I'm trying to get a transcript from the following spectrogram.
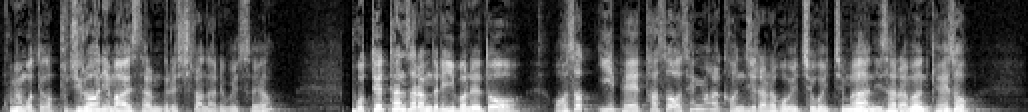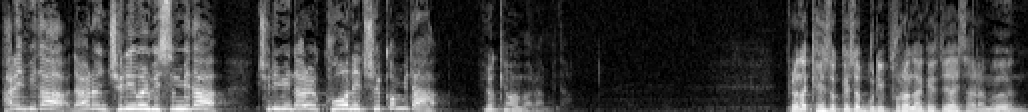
구명보트가 부지런히 마을 사람들을 실어 나르고 있어요. 보트에 탄 사람들이 이번에도 어서 이 배에 타서 생명을 건지라라고 외치고 있지만 이 사람은 계속 아닙니다. 나는 주님을 믿습니다. 주님이 나를 구원해 주실 겁니다. 이렇게만 말합니다. 그러나 계속해서 물이 불어나게 되자 이 사람은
